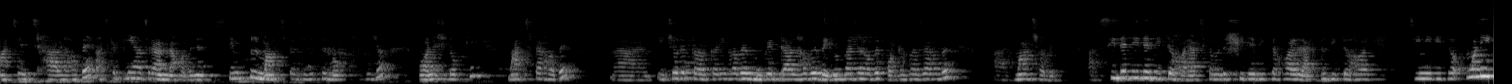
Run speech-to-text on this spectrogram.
মাছের ঝাল হবে। আজকে পেঁয়াজ রান্না হবে না সিম্পল মাছটা যেহেতু লক্ষ্মী পুজো, গণেশ লক্ষ্মী, মাছটা হবে। আর এঁচড়ের তরকারি হবে, মুগের ডাল হবে, বেগুন ভাজা হবে, পটল ভাজা হবে, আর মাছ হবে। আর সিদে টিদে দিতে হয়, আজকে আমাদের সিদে দিতে হয়, লাড্ডু দিতে হয়, চিনি দিতে হয়, অনেক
